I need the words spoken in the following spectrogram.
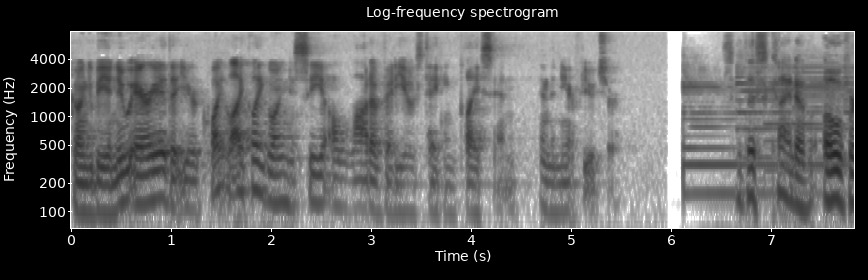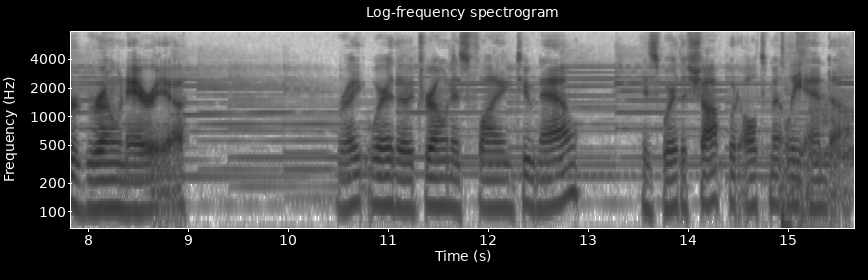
going to be a new area that you're quite likely going to see a lot of videos taking place in in the near future. So this kind of overgrown area, right where the drone is flying to now, is where the shop would ultimately end up.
